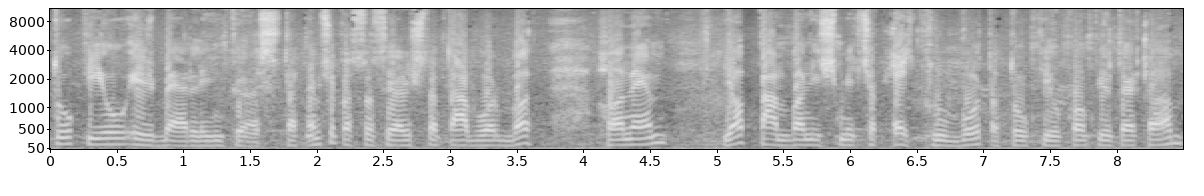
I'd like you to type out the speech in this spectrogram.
Tokió és Berlin közt. Tehát nem csak a szocialista táborban, hanem Japánban is még csak egy klub volt, a Tokyo Computer Club,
